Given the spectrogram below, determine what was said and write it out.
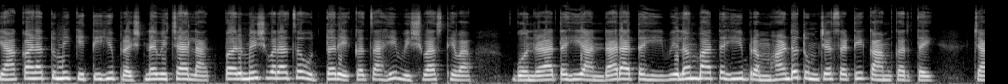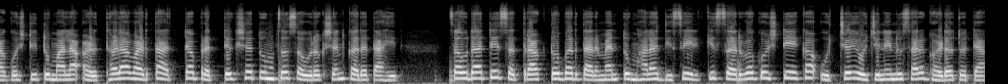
या काळात तुम्ही कितीही प्रश्न विचारलात परमेश्वराचं उत्तर एकच आहे विश्वास ठेवा. गोंधळातही अंधारातही विलंबातही ब्रह्मांड तुमच्यासाठी काम करतंय. ज्या गोष्टी तुम्हाला अडथळा वाढतात त्या प्रत्यक्ष तुमचं संरक्षण करत आहेत. चौदा ते सतरा ऑक्टोबर दरम्यान तुम्हाला दिसेल की सर्व गोष्टी एका उच्च योजनेनुसार घडत होत्या.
